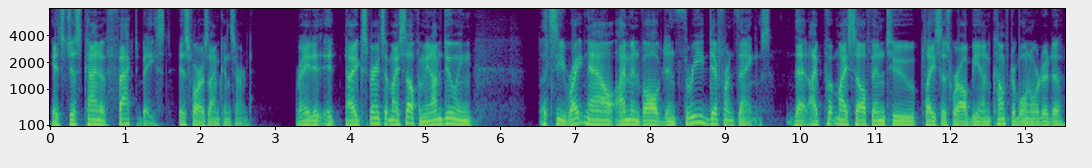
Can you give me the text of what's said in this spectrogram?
It's just kind of fact based as far as I'm concerned. Right? It, it I experience it myself. I mean, I'm doing let's see, right now I'm involved in three different things that I put myself into places where I'll be uncomfortable in order to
